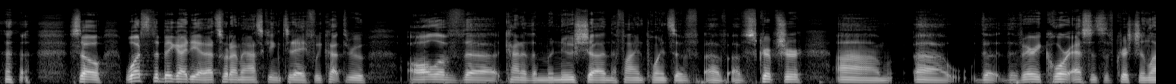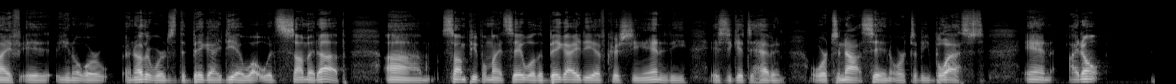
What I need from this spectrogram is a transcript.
so what's the big idea? That's what i'm asking today. If we cut through all of the kind of the minutia and the fine points of, of, of scripture um, uh, the, the very core essence of christian life is, you know or in other words the big idea what would sum it up? Um, some people might say well the big idea of christianity is to get to heaven or to not sin or to be blessed. And i don't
